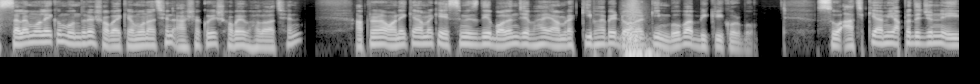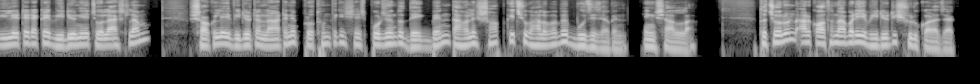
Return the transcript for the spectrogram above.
আসসালামু আলাইকুম বন্ধুরা, সবাই কেমন আছেন? আশা করি সবাই ভালো আছেন। আপনারা অনেকে আমাকে এস দিয়ে বলেন যে, ভাই, আমরা কীভাবে ডলার কিনবো বা বিক্রি করব? সো আজকে আমি আপনাদের জন্য এই রিলেটেড একটা ভিডিও নিয়ে চলে আসলাম। সকলে এই ভিডিওটা না টেনে প্রথম থেকে শেষ পর্যন্ত দেখবেন, তাহলে সব কিছু ভালোভাবে বুঝে যাবেন ইনশাল্লাহ তো চলুন আর কথা না বাড়িয়ে ভিডিওটি শুরু করা যাক।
